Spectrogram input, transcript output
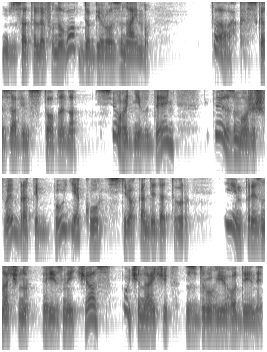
Зателефонував до бюро знаймо. Так, сказав він стомлено, сьогодні в день ти зможеш вибрати будь-яку з трьох кандидатур. Їм призначено різний час, починаючи з другої години.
